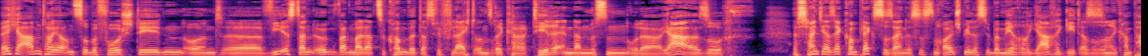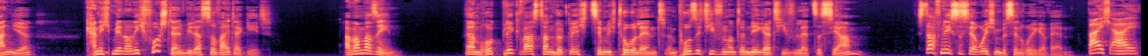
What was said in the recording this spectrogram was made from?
welche Abenteuer uns so bevorstehen und äh, wie es dann irgendwann mal dazu kommen wird, dass wir vielleicht unsere Charaktere ändern müssen oder ja, also es scheint ja sehr komplex zu sein. Das ist ein Rollenspiel, das über mehrere Jahre geht, also so eine Kampagne. Kann ich mir noch nicht vorstellen, wie das so weitergeht. Aber mal sehen. Ja, im Rückblick war es dann wirklich ziemlich turbulent, im positiven und im negativen letztes Jahr. Es darf nächstes Jahr ruhig ein bisschen ruhiger werden. Weichei.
